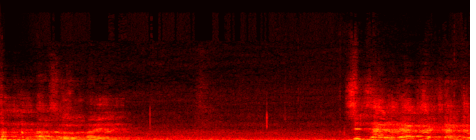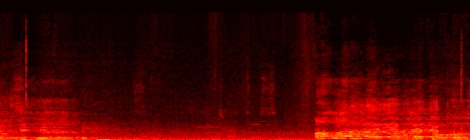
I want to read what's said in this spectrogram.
ayrılmak zorundayım. Sizleri gerçekten çok seviyorum. Allah'a emanet olun.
